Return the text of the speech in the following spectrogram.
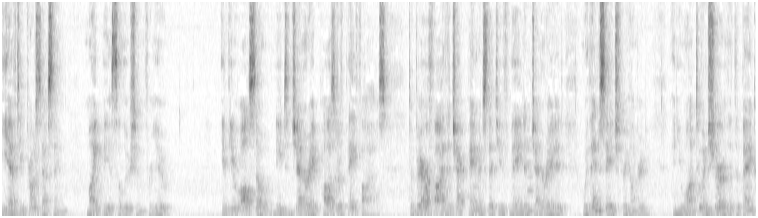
EFT processing might be a solution for you. If you also need to generate positive pay files to verify the check payments that you've made and generated within Sage 300, and you want to ensure that the bank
